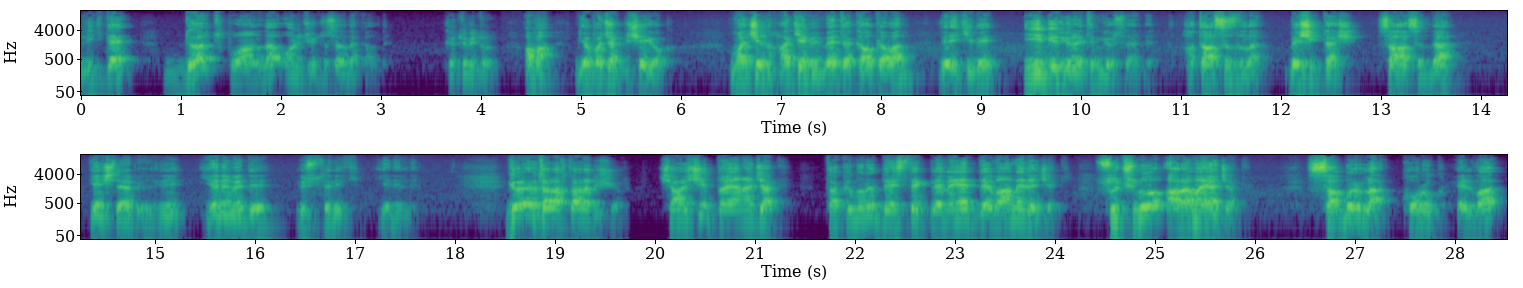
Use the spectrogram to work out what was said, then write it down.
ligde 4 puanla 13. sırada kaldı. Kötü bir durum. Ama yapacak bir şey yok. Maçın hakemi Mete Kalkavan ve ekibi iyi bir yönetim gösterdi. Hatasızdılar. Beşiktaş sahasında Gençler Birliği'ni yenemedi, üstelik yenildi. Görev taraftara düşüyor. Çarşı dayanacak. Takımını desteklemeye devam edecek. Suçlu aramayacak. Sabırla koruk helva,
